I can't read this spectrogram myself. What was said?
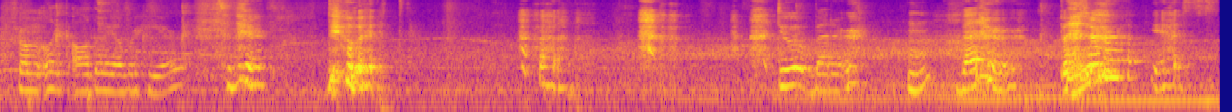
from like all the way over here to there. Do it. Do it better. Hmm? Better. Better? Yes.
